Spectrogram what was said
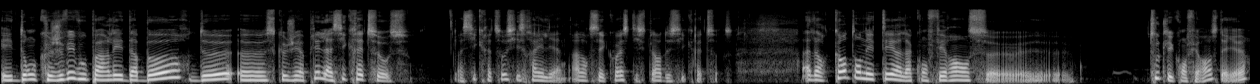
et donc, je vais vous parler d'abord de ce que j'ai appelé la secret sauce, la secret sauce israélienne. Alors, c'est quoi cette histoire de secret sauce? Alors, quand on était à la conférence, toutes les conférences d'ailleurs,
